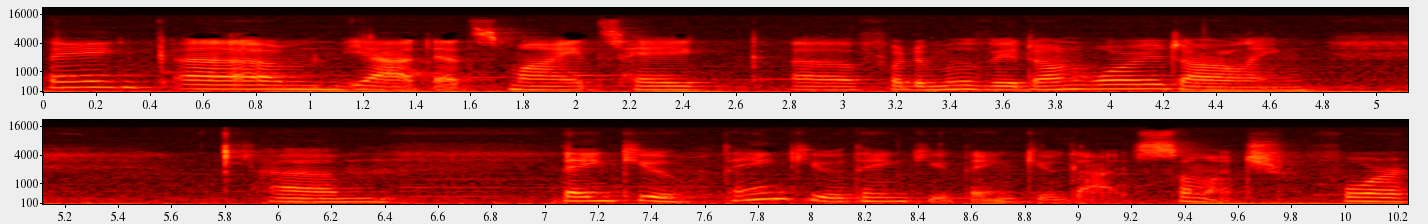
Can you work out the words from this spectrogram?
think um yeah that's my take uh, for the movie. Don't worry darling. Um thank you thank you thank you thank you guys so much for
